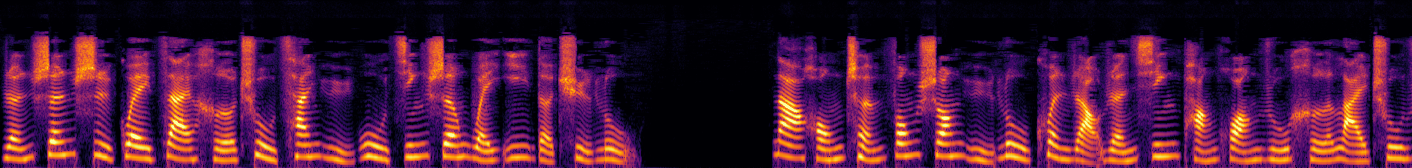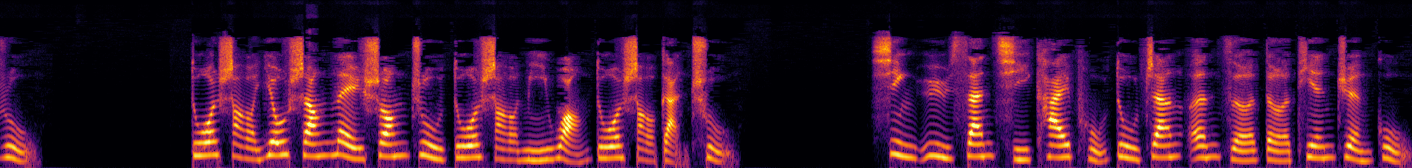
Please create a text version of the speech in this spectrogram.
人生是贵在何处参与，悟今生唯一的去路。那红尘风霜雨露困扰人心彷徨，如何来出入？多少忧伤泪双注，多少迷惘，多少感触。幸遇三奇开普渡，沾恩则得天眷顾。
